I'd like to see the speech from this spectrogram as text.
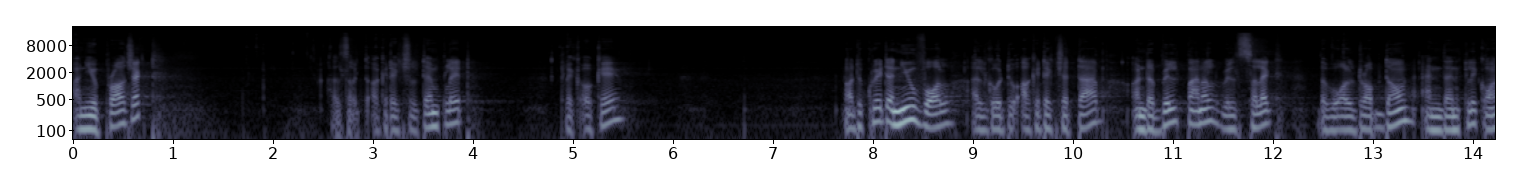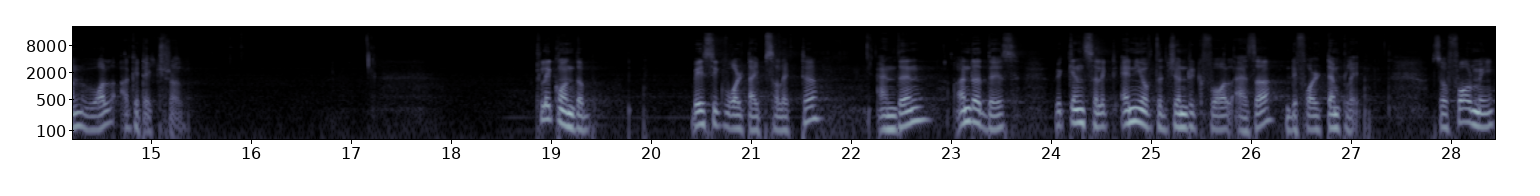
a new project. I'll select architectural template, click OK. Now to create a new wall, I'll go to architecture tab. Under build panel, we'll select the wall drop down and then click on wall architectural. Click on the basic wall type selector and then under this we can select any of the generic wall as a default template. So for me,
